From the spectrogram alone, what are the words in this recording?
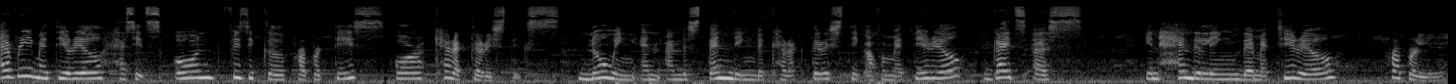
Every material has its own physical properties or characteristics. Knowing and understanding the characteristic of a material guides us in handling the material properly.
